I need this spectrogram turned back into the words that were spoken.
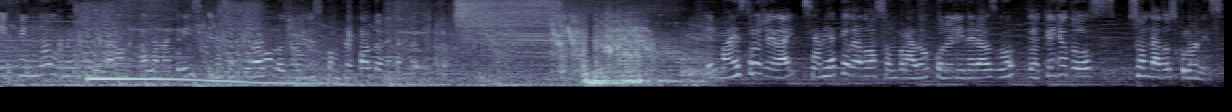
y finalmente llegaron a la matriz y desactivaron los droides completando el entrenamiento. El maestro Jedi se había quedado asombrado con el liderazgo de aquellos dos soldados clones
